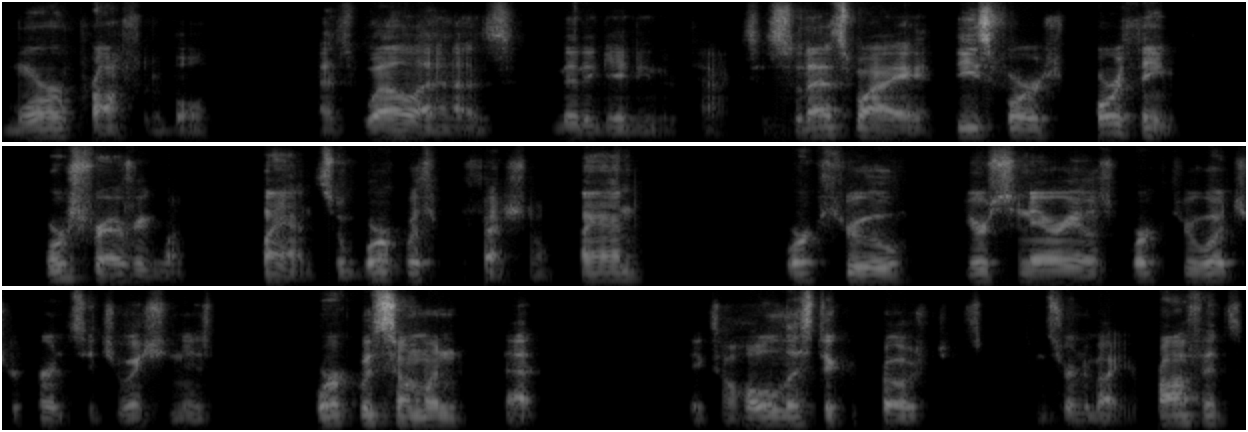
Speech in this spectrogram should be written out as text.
more profitable as well as mitigating their taxes. So that's why these four four things works for everyone. Plan. So work with a professional. Plan, work through your scenarios, work through what your current situation is. Work with someone that takes a holistic approach, concerned about your profits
